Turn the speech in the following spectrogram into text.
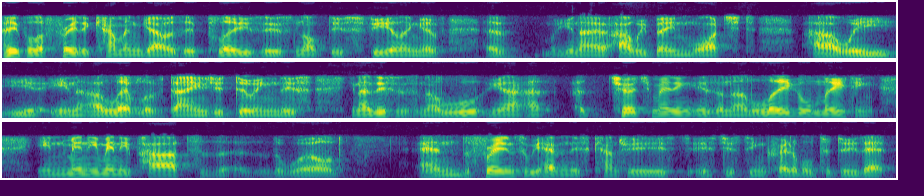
people are free to come and go as they please. There's not this feeling of, of you know, are we being watched? Are we in a level of danger doing this? You know, this is an you know a, a church meeting is an illegal meeting in many many parts of the, the world, and the freedoms that we have in this country is is just incredible to do that.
